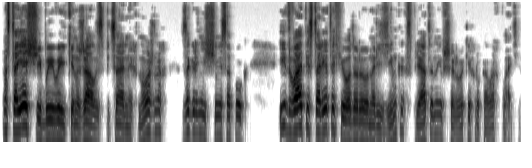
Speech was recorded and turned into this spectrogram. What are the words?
настоящие боевые кинжалы в специальных ножнах за голенищами сапог и два пистолета Федорова на резинках, спрятанные в широких рукавах платья.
